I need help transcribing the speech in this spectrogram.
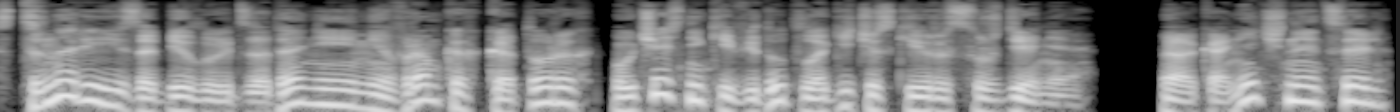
Сценарий изобилует заданиями, в рамках которых участники ведут логические рассуждения, а конечная цель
